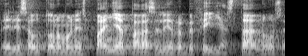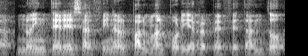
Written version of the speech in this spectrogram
eres autónomo en España, pagas el IRPF y ya está, ¿no? O sea, no interesa al final palmar por IRPF tanto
